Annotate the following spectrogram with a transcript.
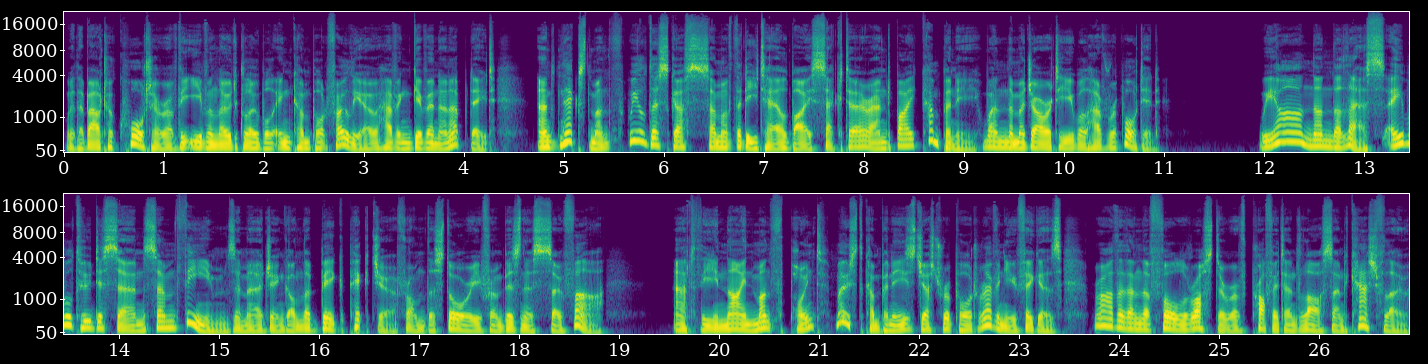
with about a quarter of the Evenlode Global Income portfolio having given an update, and next month we'll discuss some of the detail by sector and by company when the majority will have reported. We are nonetheless able to discern some themes emerging on the big picture from the story from business so far. At the nine month point, most companies just report revenue figures rather than the full roster of profit and loss and cash flow,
